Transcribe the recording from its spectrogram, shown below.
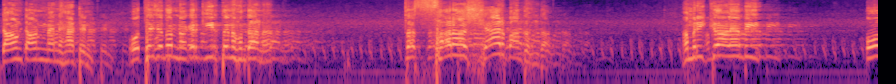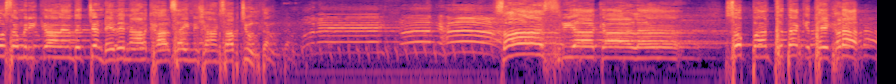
ਡਾਊਨਟਾਊਨ ਮੈਨਹਟਨ ਉੱਥੇ ਜਦੋਂ ਨਗਰ ਕੀਰਤਨ ਹੁੰਦਾ ਨਾ ਤਾਂ ਸਾਰਾ ਸ਼ਹਿਰ ਬੰਦ ਹੁੰਦਾ। ਅਮਰੀਕਾ ਵਾਲਿਆਂ ਦੀ ਉਸ ਅਮਰੀਕਾ ਵਾਲਿਆਂ ਦੇ ਝੰਡੇ ਦੇ ਨਾਲ ਖਾਲਸਾਈ ਨਿਸ਼ਾਨ ਸਾਹਿਬ ਝੂਲਦਾ। ਸਤਿ ਸ੍ਰੀ ਅਕਾਲ। ਸੋ ਪੰਥ ਤਾਂ ਕਿੱਥੇ ਖੜਾ?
